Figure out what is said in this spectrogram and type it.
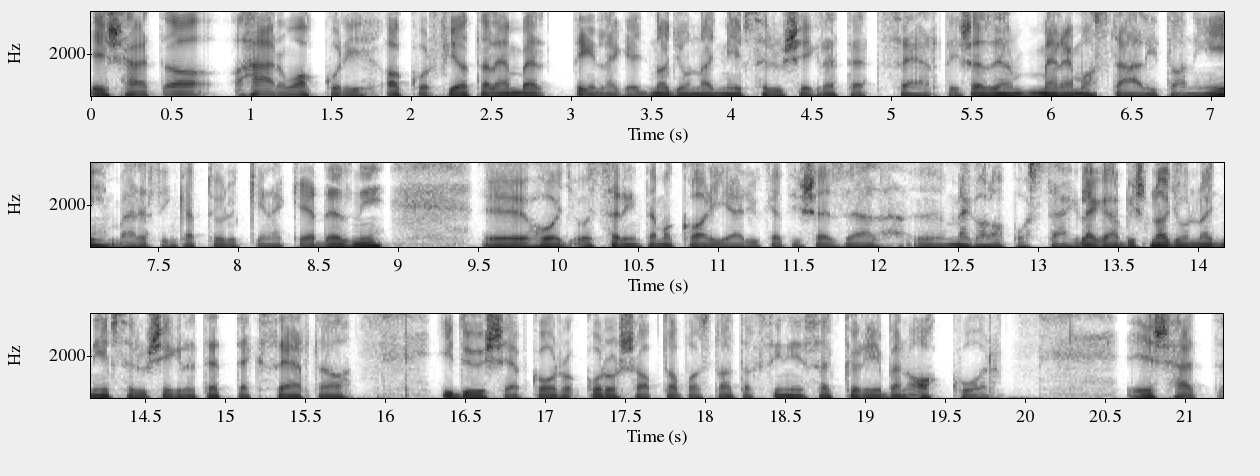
és hát a, három akkori, akkor fiatalember tényleg egy nagyon nagy népszerűségre tett szert, és ezen merem azt állítani, bár ezt inkább tőlük kéne kérdezni, hogy, hogy szerintem a karrierjüket is ezzel megalapozták. Legalábbis nagyon nagy népszerűségre tettek szert a idősebb, kor, korosabb, tapasztaltak színészek körében akkor. És hát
